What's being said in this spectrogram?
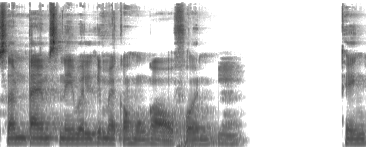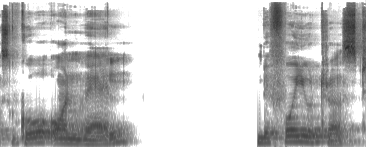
sometimes नहीं बल्कि मैं कहूँगा often things go on well before you trust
